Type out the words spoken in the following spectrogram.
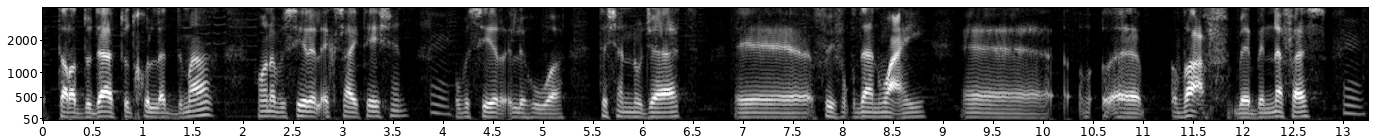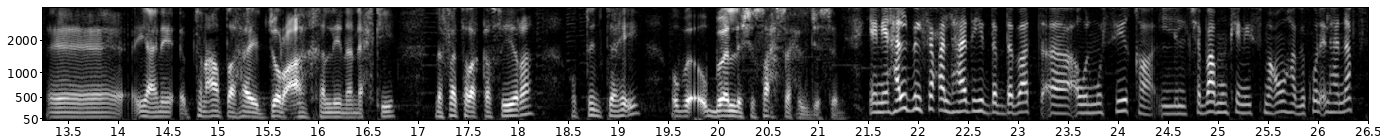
الترددات تدخل للدماغ هنا بصير الإكسايتيشن وبصير اللي هو تشنجات آه، في فقدان وعي آه، آه، ضعف بالنفس. يعني بتنعطى هاي الجرعة خلينا نحكي لفترة قصيرة وبتنتهي. وببلش يصحصح الجسم يعني هل بالفعل هذه الذبذبات أو الموسيقى اللي الشباب ممكن يسمعوها بيكون لها نفس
